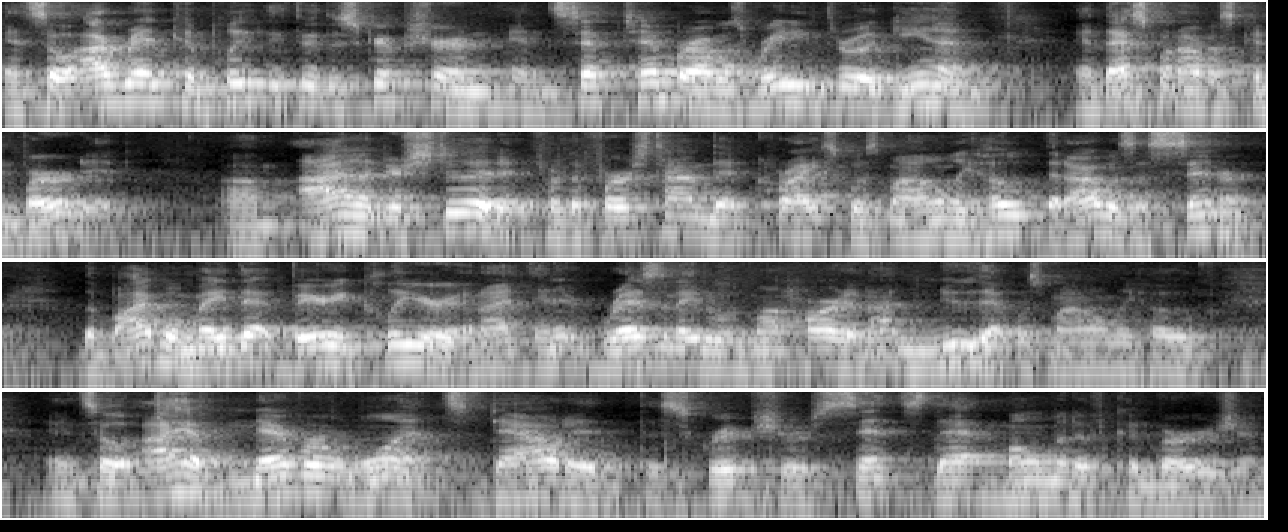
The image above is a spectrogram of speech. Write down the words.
And so I read completely through the scripture. And in September, I was reading through again, and that's when I was converted. Um, I understood it for the first time that Christ was my only hope, that I was a sinner. The Bible made that very clear, and, I, and it resonated with my heart, and I knew that was my only hope. And so I have never once doubted the scripture since that moment of conversion.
